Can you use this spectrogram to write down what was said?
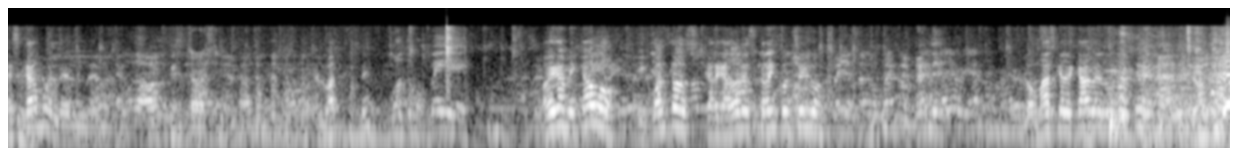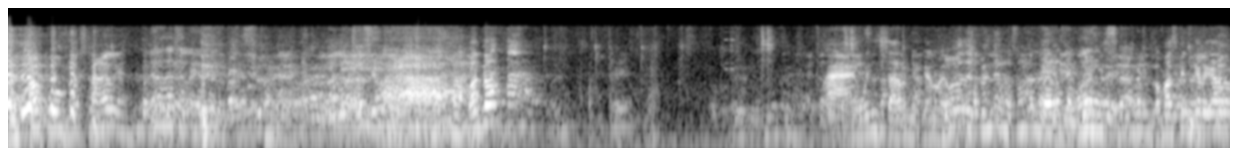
Es Camo el, el, el, el vato, ¿sí? Oiga, mi cabo, ¿y cuántos cargadores traen consigo? Depende. Lo más que le caben, unos. ¿Cuánto? Ah, Wings Army. Todo depende de la zona de la que Lo más que han cargado.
